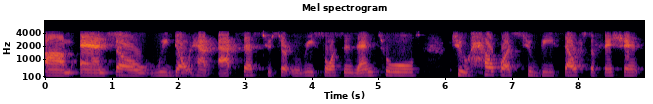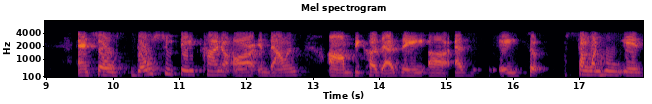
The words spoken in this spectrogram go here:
um, and so we don't have access to certain resources and tools to help us to be self sufficient. And so those two things kind of are imbalanced um, because as a uh, as a so someone who is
